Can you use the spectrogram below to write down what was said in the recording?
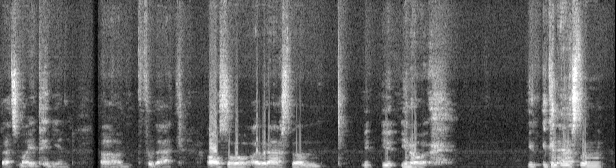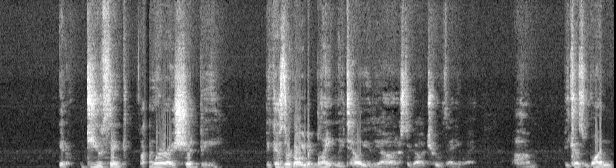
That's my opinion um, for that. Also, I would ask them, you, you, you know, you, you can ask them, you know, do you think I'm where I should be? Because they're going to blatantly tell you the honest to God truth anyway. Um, because one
